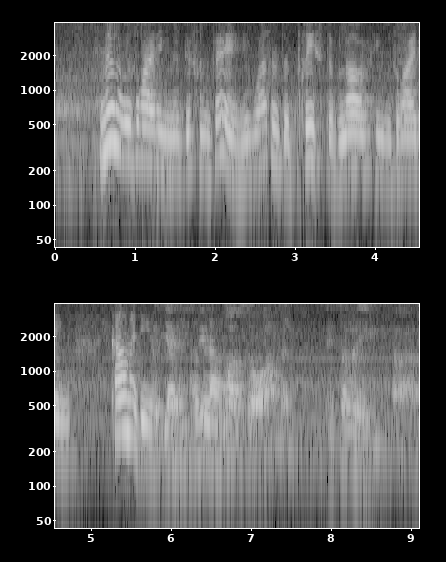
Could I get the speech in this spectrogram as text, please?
uh, Miller was writing in a different vein. He wasn't the priest of love, he was writing comedy of, But yet he speaks of love. love so often, in so many uh,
